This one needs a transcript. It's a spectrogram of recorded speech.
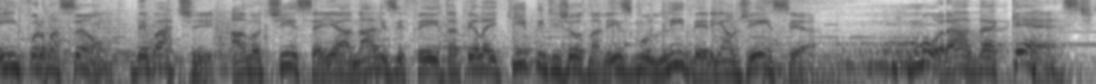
Informação, debate, a notícia e a análise feita pela equipe de jornalismo líder em audiência. Morada Cast.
